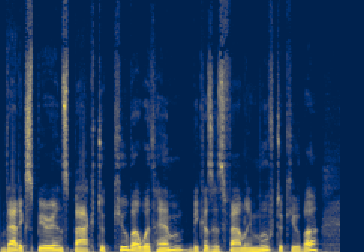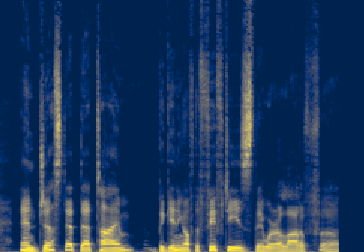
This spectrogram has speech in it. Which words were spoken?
that experience back to Cuba with him because his family moved to Cuba. And just at that time, beginning of the 50s, there were a lot of uh,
